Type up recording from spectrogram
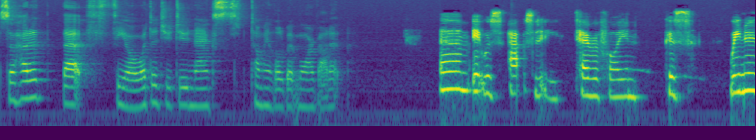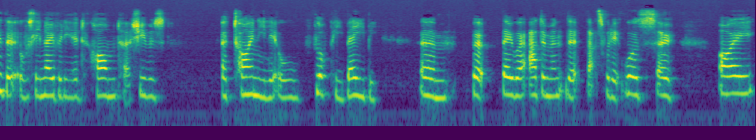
So how did that feel? What did you do next? Tell me a little bit more about it. Um, it was absolutely terrifying because we knew that obviously nobody had harmed her. She was a tiny little floppy baby. Um, but they were adamant that that's what it was. So I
